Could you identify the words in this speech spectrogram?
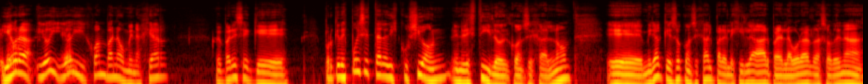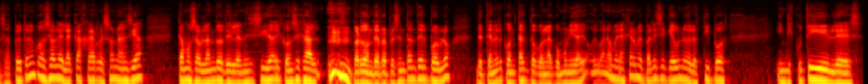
y ahora, y hoy, y ¿eh? hoy, Juan, van a homenajear, me parece que, porque después está la discusión en el estilo del concejal, ¿no? Eh, mirá que sos concejal para legislar, para elaborar las ordenanzas, pero también cuando se habla de la caja de resonancia, estamos hablando de la necesidad del concejal, perdón, del representante del pueblo, de tener contacto con la comunidad. Hoy van a homenajear, me parece que a uno de los tipos indiscutibles,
